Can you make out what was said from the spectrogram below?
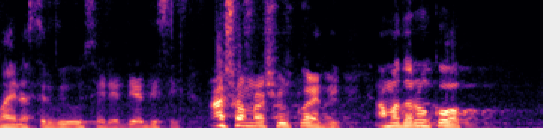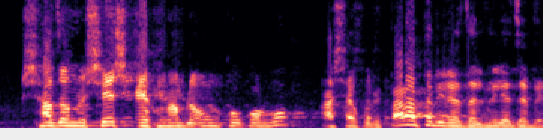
মাইনাসের বি ওই সাইডে দিয়ে দিছি। আসো আমরা শুরু করে দিই। আমাদের অঙ্ক সাজানো শেষ, এখন আমরা অঙ্ক করব। আশা করি তাড়াতাড়ি রেজাল্ট মিলে যাবে।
